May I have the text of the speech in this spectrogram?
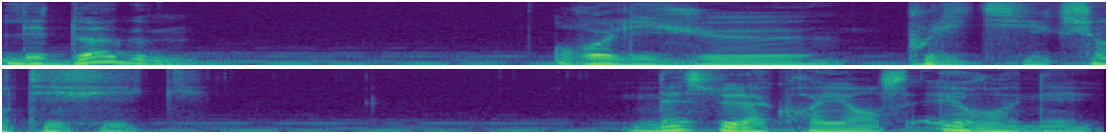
Les dogmes religieux, politiques, scientifiques naissent de la croyance erronée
